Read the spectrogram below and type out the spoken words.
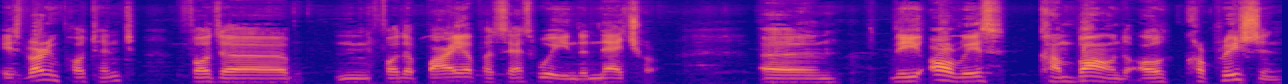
It's very important for the mm, for the bioprocess way in the nature. Um, they always combined or cooperation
